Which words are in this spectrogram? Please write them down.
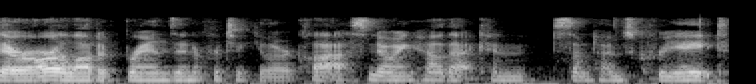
there are a lot of brands in a particular class, knowing how that can sometimes create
